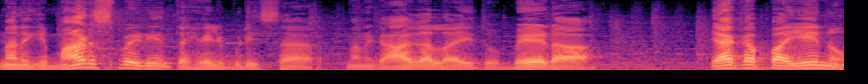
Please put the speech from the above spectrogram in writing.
ನನಗೆ ಮಾಡಿಸ್ಬೇಡಿ ಅಂತ ಹೇಳಿಬಿಡಿ ಸರ್. ನನಗೆ ಆಗಲ್ಲ ಇದು. ಬೇಡ. ಯಾಕಪ್ಪ, ಏನು?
